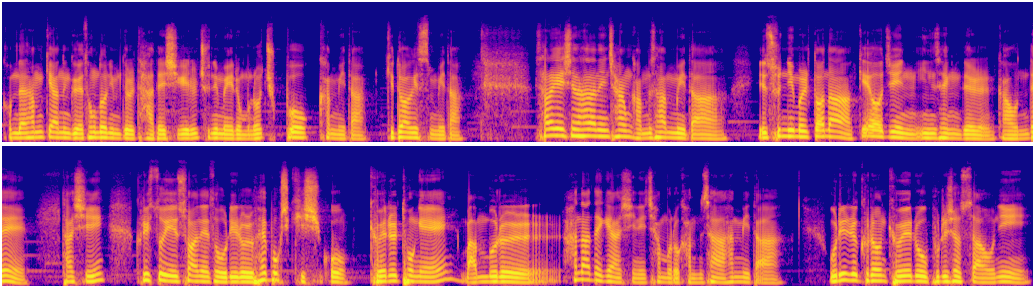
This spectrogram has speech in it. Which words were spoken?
겁난 함께하는 교회 성도님들 다 되시길 주님의 이름으로 축복합니다. 기도하겠습니다. 살아계신 하나님 참 감사합니다. 예수님을 떠나 깨어진 인생들 가운데 다시 그리스도 예수 안에서 우리를 회복시키시고 교회를 통해 만물을 하나 되게 하시니 참으로 감사합니다. 우리를 그런 교회로 부르셨사오니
